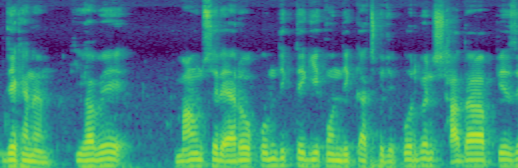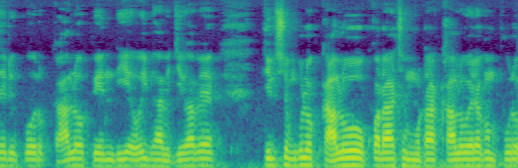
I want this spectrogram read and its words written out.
দেখে নেন কীভাবে মাউন্সের অ্যারো কোন দিক থেকে গিয়ে কোন দিক কাজ করছে। করবেন সাদা পেজের উপর কালো পেন দিয়ে ওইভাবে, যেভাবে তিলসমগুলো কালো করা আছে, মোটা কালো এরকম পুরো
